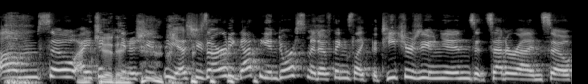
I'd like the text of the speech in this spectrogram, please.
um, so I'm i think kidding. you know she's yeah she's already got the endorsement of things like the teachers unions, et cetera. And so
